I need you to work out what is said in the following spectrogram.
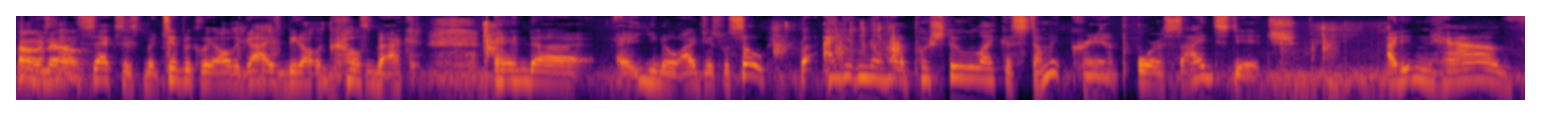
Oh that's no, not sexist, but typically all the guys beat all the girls back, and uh, you know I just was so. But I didn't know how to push through like a stomach cramp or a side stitch. I didn't have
